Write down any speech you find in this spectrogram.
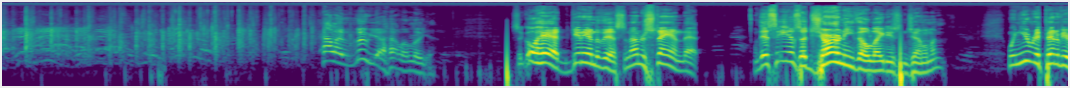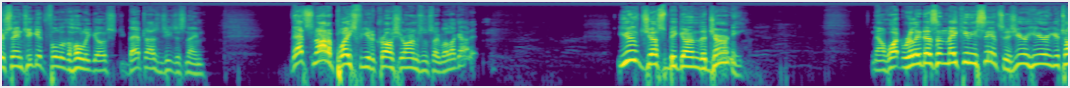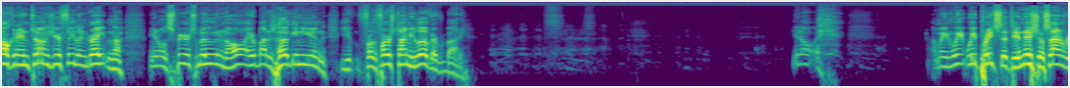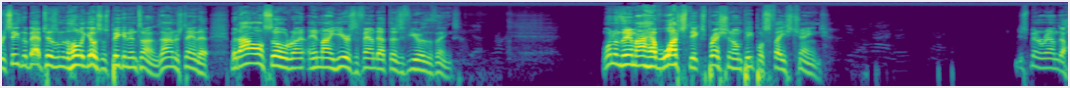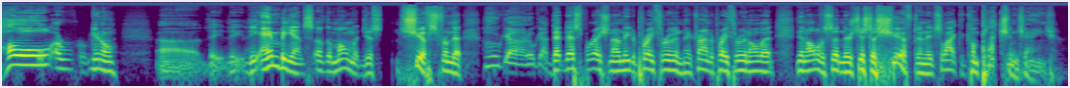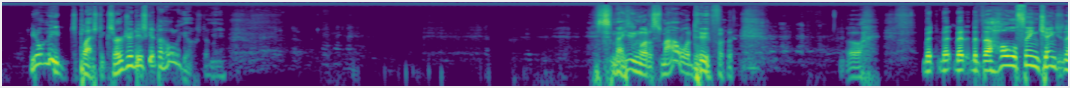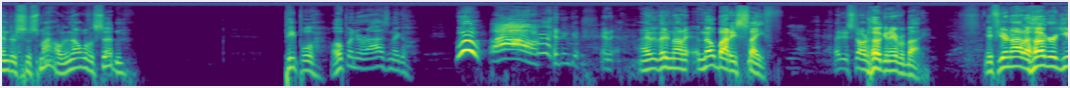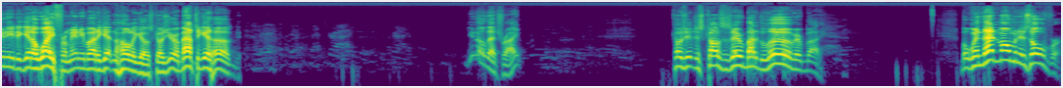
Hallelujah, hallelujah. So go ahead, get into this and understand that this is a journey, though, ladies and gentlemen. When you repent of your sins, you get full of the Holy Ghost, you baptize in Jesus' name. That's not a place for you to cross your arms and say, Well, I got it. You've just begun the journey. Now, what really doesn't make any sense is you're here and you're talking in tongues, you're feeling great, and the, you know the spirit's moving and all. Everybody's hugging you, and you, for the first time, you love everybody. You know. I mean, we, we preached that the initial sign of receiving the baptism of the Holy Ghost was speaking in tongues. I understand that. But I also, in my years, have found out there's a few other things. One of them, I have watched the expression on people's face change. Just been around the whole, uh, you know, uh, the, the, the ambience of the moment just shifts from that, oh God, oh God, that desperation I need to pray through, and they're trying to pray through and all that. Then all of a sudden there's just a shift, and it's like a complexion change. You don't need plastic surgery, just get the Holy Ghost. I mean, it's amazing what a smile will do for. oh. But, but, but, but the whole thing changes, and there's a smile, and all of a sudden, people open their eyes and they go, "Woo! Ah!" And they're not. A, nobody's safe. They just start hugging everybody. If you're not a hugger, you need to get away from anybody getting the Holy Ghost because you're about to get hugged. You know that's right. Because it just causes everybody to love everybody. But when that moment is over,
